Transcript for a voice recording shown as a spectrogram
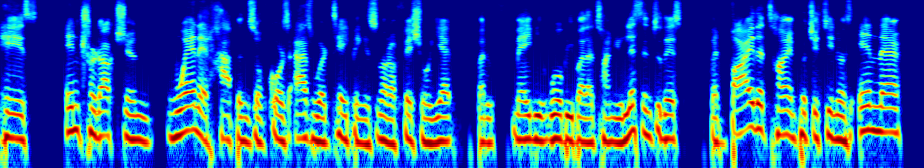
his introduction when it happens? Of course, as we're taping, it's not official yet, but maybe it will be by the time you listen to this. But by the time Pochettino's in there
